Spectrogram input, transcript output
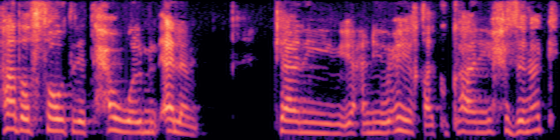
هذا الصوت اللي تحول من ألم كان يعني يعيقك وكان يحزنك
